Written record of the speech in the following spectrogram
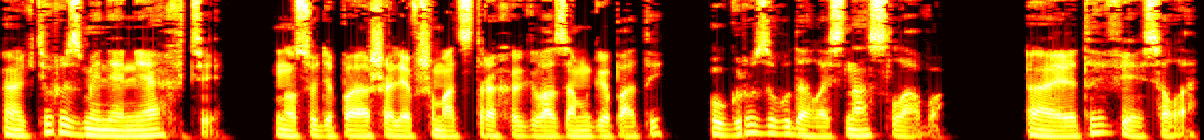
Актер из меня не ахти, но, судя по ошалевшим от страха глазам гопоты, угроза удалась на славу. А это весело.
